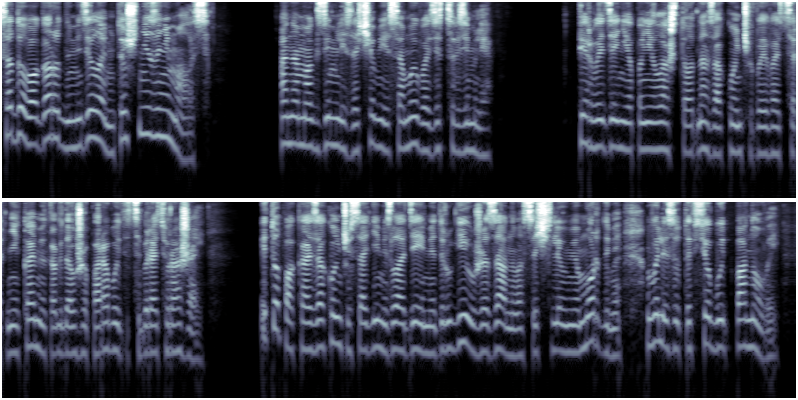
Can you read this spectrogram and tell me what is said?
садово-огородными делами точно не занималась. Она маг земли, зачем ей самой возиться в земле? Первый день я поняла, что одна закончу воевать с сорняками, когда уже пора будет собирать урожай. И то, пока я закончу с одними злодеями, другие уже заново со счастливыми мордами вылезут, и все будет по новой —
